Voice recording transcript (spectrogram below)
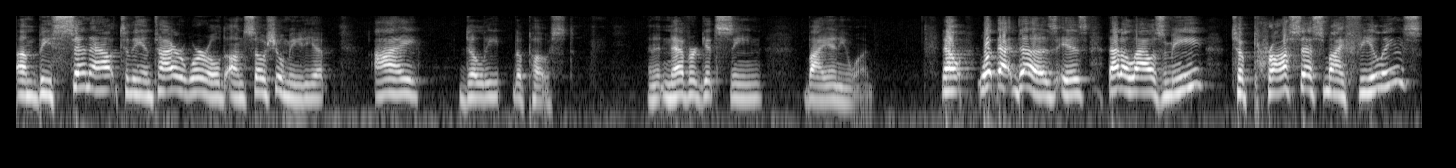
um, be sent out to the entire world on social media, I delete the post. And it never gets seen by anyone. Now, what that does is that allows me to process my feelings.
